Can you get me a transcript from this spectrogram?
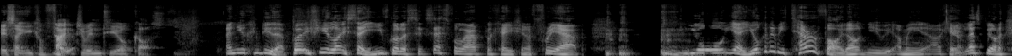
It's something you can factor into your costs. And you can do that. But if you like say you've got a successful application, a free app, you're yeah, you're gonna be terrified, aren't you? I mean, okay, Yeah. let's be honest.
